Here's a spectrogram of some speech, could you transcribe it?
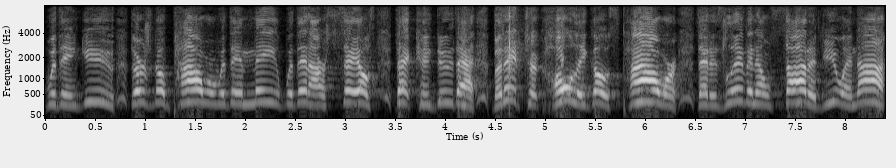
within you, there's no power within me, within ourselves that can do that. But it took Holy Ghost power that is living inside of you and I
